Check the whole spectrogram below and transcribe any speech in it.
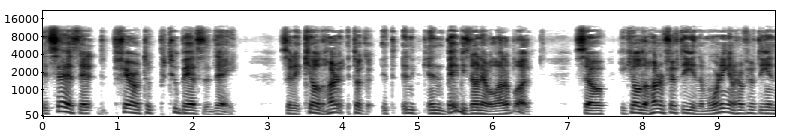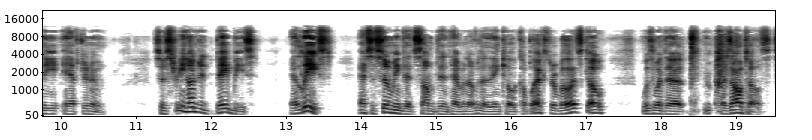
it says that Pharaoh took two baths a day, so they killed 100. It took it, and, and babies don't have a lot of blood, so he killed 150 in the morning and 150 in the afternoon. So 300 babies, at least. That's assuming that some didn't have enough, and they didn't kill a couple extra. But let's go with what the Chazal tells.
